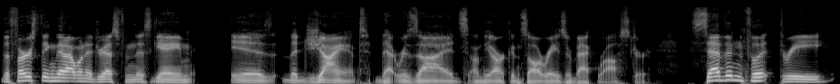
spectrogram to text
The first thing that I want to address from this game is the giant that resides on the Arkansas Razorback roster. Seven foot three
